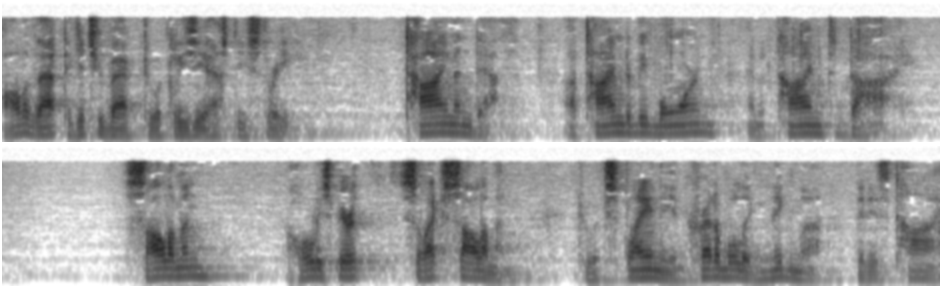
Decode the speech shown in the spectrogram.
All of that to get you back to Ecclesiastes 3. Time and death a time to be born and a time to die. Solomon, the Holy Spirit selects Solomon to explain the incredible enigma that is time.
